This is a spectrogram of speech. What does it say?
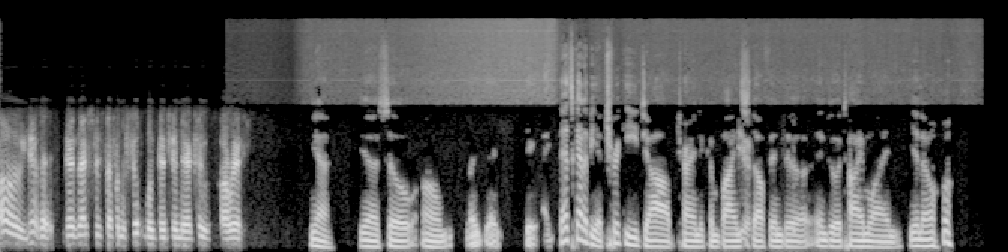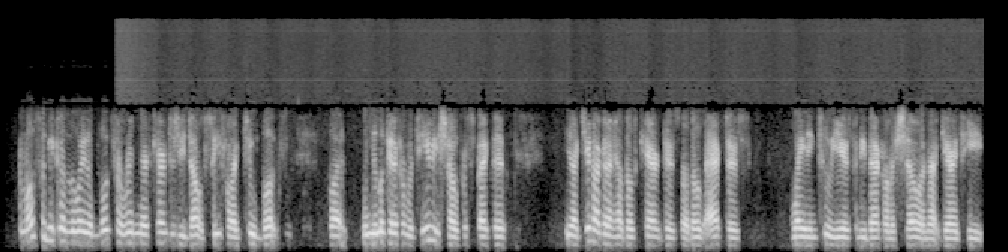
Oh yeah, there, there's actually stuff from the fifth book that's in there too already. yeah, yeah. So, um, that's got to be a tricky job trying to combine Yeah. stuff into into a timeline. You know? Mostly because of the way the books are written, there's characters you don't see for like two books. But when you look at it from a TV show perspective, you're like you're not going to have those characters or those actors waiting two years to be back on the show and not guaranteed.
